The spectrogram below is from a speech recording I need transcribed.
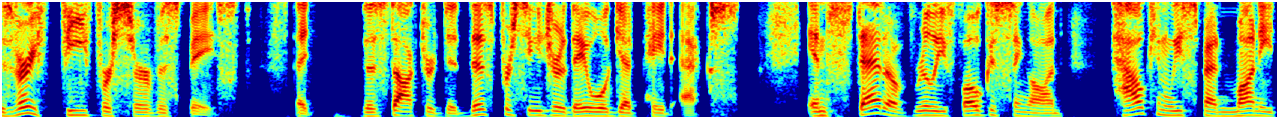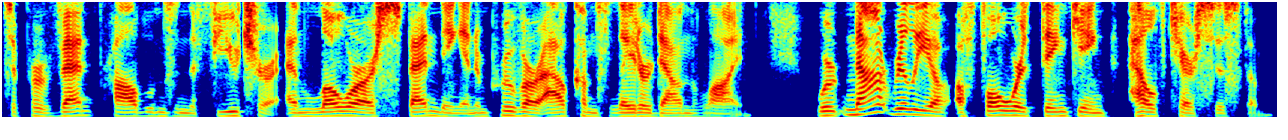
is very fee for service based that this doctor did this procedure, they will get paid X. Instead of really focusing on how can we spend money to prevent problems in the future and lower our spending and improve our outcomes later down the line. We're not really a, a forward-thinking healthcare system.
